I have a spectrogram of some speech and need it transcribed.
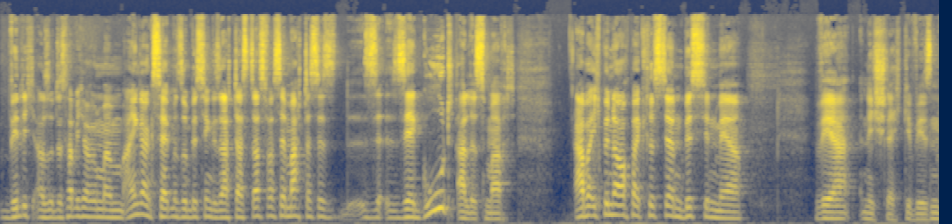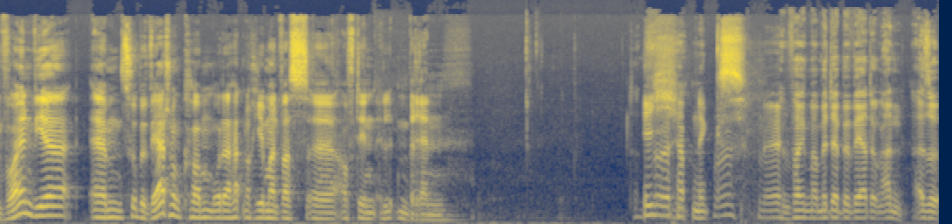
will ich also das habe ich auch in meinem Eingangsstatement so ein bisschen gesagt, dass das was er macht, dass er sehr gut alles macht. Aber ich bin da auch bei Christian ein bisschen mehr wäre nicht schlecht gewesen. Wollen wir ähm, zur Bewertung kommen oder hat noch jemand was äh, auf den Lippen brennen? Ich hab nix. Hm, nee. Dann fange ich mal mit der Bewertung an. Also,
